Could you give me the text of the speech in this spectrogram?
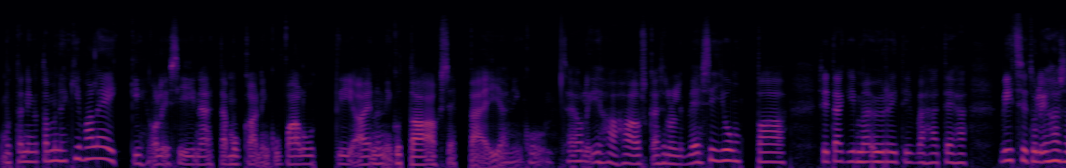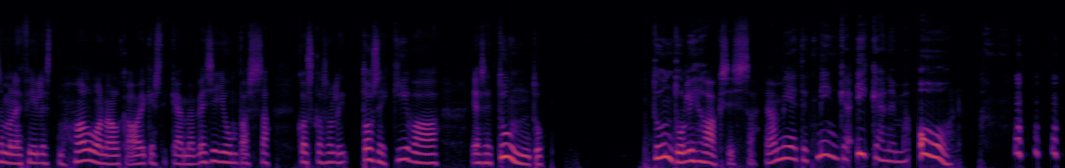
mutta niin kuin kiva leikki oli siinä, että mukaan niin kuin valuttiin aina niin kuin taaksepäin ja niin kuin, se oli ihan hauska. Ja siellä oli vesijumppaa, sitäkin mä yritin vähän tehdä. Vitsi, tuli ihan semmoinen fiilis, että mä haluan alkaa oikeasti käymään vesijumpassa, koska se oli tosi kivaa ja se tuntui, tuntui lihaksissa. Ja mä mietin, että minkä ikäinen mä oon.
